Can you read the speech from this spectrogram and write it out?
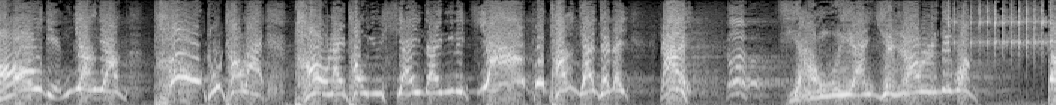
宝鼎娘娘逃出朝来，逃来逃去，现在你的家不堂前才对，来，将我眼前老人的光，拿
